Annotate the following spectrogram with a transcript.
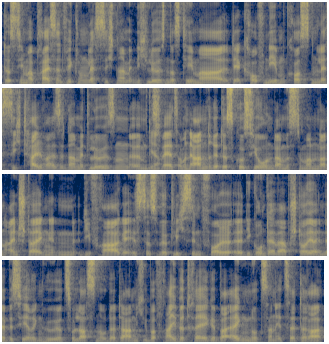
das Thema Preisentwicklung lässt sich damit nicht lösen. Das Thema der Kaufnebenkosten lässt sich teilweise damit lösen. Ähm, das Ja. wäre jetzt aber eine andere Diskussion. Da müsste man dann einsteigen in die Frage, ist es wirklich sinnvoll, äh, die Grunderwerbsteuer in der bisherigen Höhe zu lassen oder da nicht über Freibeträge bei Eigennutzern etc.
